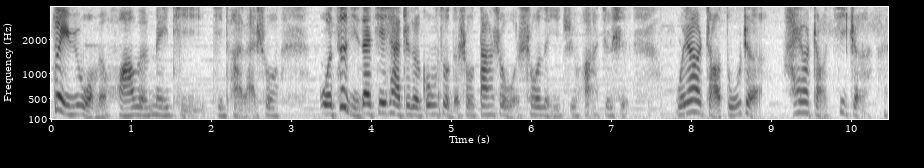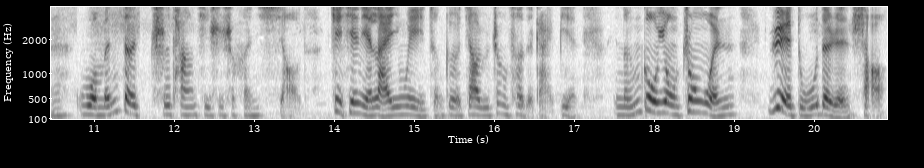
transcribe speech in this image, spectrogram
对于我们华文媒体集团来说，我自己在接下这个工作的时候，当时我说了一句话，就是我要找读者，还要找记者。嗯，我们的池塘其实是很小的。这些年来，因为整个教育政策的改变，能够用中文阅读的人少。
